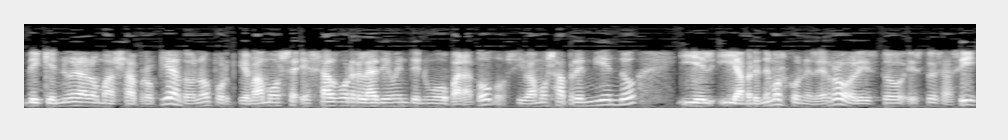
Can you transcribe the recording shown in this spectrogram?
de que no era lo más apropiado, ¿no? Porque vamos, es algo relativamente nuevo para todos y vamos aprendiendo y, el- y aprendemos con el error. Esto, esto es así.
